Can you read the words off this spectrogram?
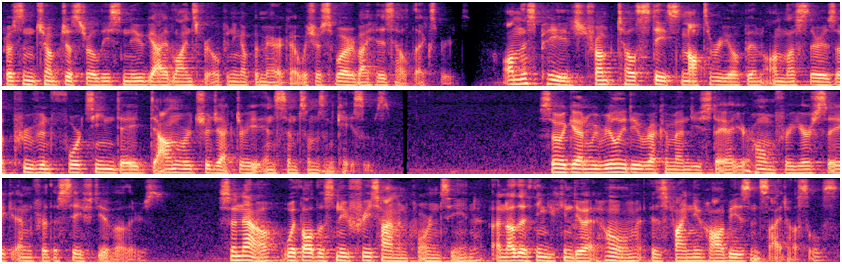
President Trump just released new guidelines for opening up America, which are supported by his health experts. On this page, Trump tells states not to reopen unless there is a proven 14 day downward trajectory in symptoms and cases. So, again, we really do recommend you stay at your home for your sake and for the safety of others. So, now, with all this new free time in quarantine, another thing you can do at home is find new hobbies and side hustles.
